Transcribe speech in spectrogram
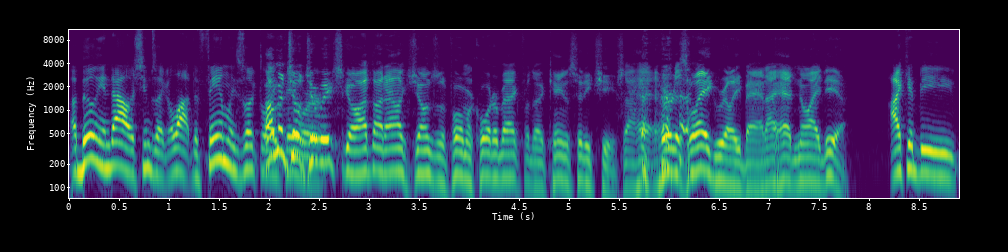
a billion dollars seems like a lot the families looked like Up until two weeks ago, I thought Alex Jones was a former quarterback for the Kansas City Chiefs. I had hurt his leg really bad. I had no idea. i could be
